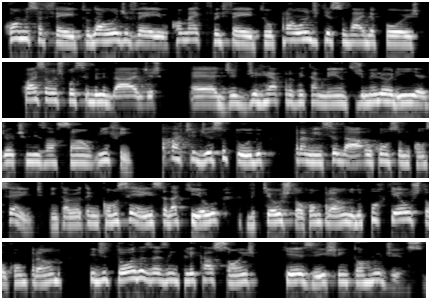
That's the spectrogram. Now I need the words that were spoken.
como isso é feito, da onde veio, como é que foi feito, para onde que isso vai depois, quais são as possibilidades é, de, de reaproveitamento, de melhoria, de otimização, enfim. A partir disso tudo, para mim se dá o consumo consciente. Então eu tenho consciência daquilo de que eu estou comprando, do porquê eu estou comprando e de todas as implicações que existe em torno disso.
